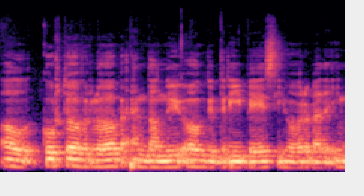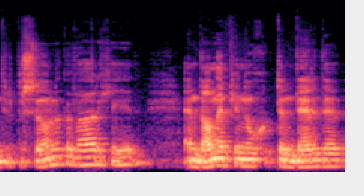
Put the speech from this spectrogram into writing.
al kort overlopen en dan nu ook de drie B's die horen bij de interpersoonlijke vaardigheden. En dan heb je nog ten derde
